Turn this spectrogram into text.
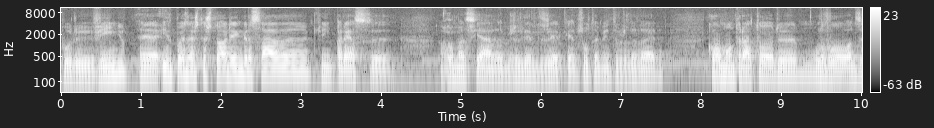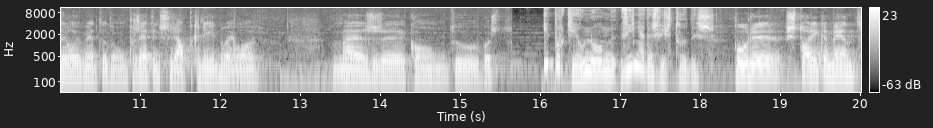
por vinho uh, e depois esta história engraçada, enfim, parece romanceada, mas devo dizer que é absolutamente verdadeira como um trator eh, levou ao desenvolvimento de um projeto industrial pequenino, é óbvio, mas eh, com muito gosto. E porquê o nome Vinha das Virtudes? Por, eh, historicamente,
